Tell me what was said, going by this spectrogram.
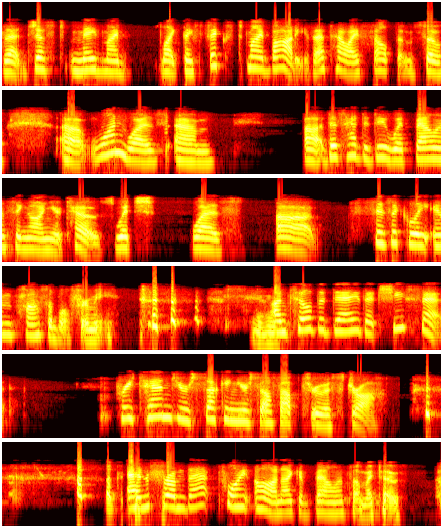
that just made my like they fixed my body. That's how I felt them. So uh, one was um, uh, this had to do with balancing on your toes, which was uh, physically impossible for me. mm-hmm. until the day that she said, Pretend you're sucking yourself up through a straw. okay. And from that point on, I could balance on my toes.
